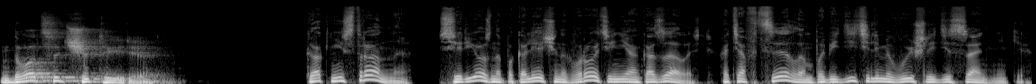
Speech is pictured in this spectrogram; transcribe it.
24. Как ни странно, серьезно покалеченных в роте не оказалось, хотя в целом победителями вышли десантники.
